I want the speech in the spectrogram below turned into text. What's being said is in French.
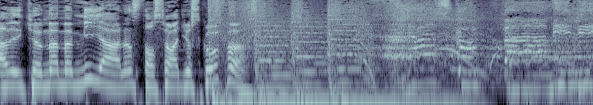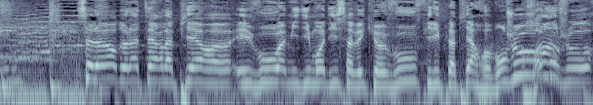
avec Mamma Mia à l'instant sur Radioscope. C'est l'heure de la Terre, la Pierre euh, et vous, à midi moins 10 avec euh, vous. Philippe Lapierre, rebonjour. Bonjour.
